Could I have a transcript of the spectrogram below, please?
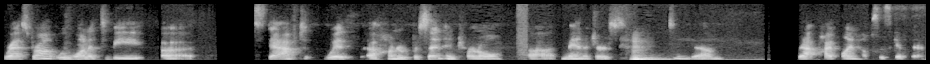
restaurant, we want it to be uh, staffed with 100% internal uh, managers. Hmm. And um, that pipeline helps us get there.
